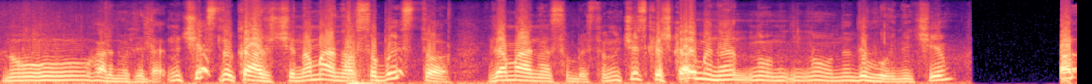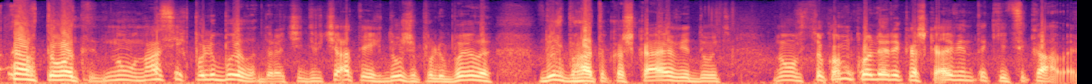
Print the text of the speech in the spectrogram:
Ну, гарно виглядає. Ну, чесно кажучи, на мене особисто, для мене особисто, ну щось кашкай мене ну, ну, не дивує нічим. Гарне авто, ну, нас їх полюбили, до речі, дівчата їх дуже полюбили, дуже багато кашкаїв йдуть. Ну, в такому кольорі кашкай він такий цікавий.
